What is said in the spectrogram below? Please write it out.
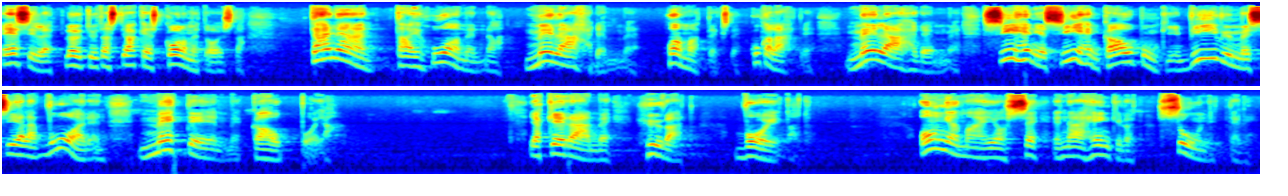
esille, löytyy tästä jakeesta 13. Tänään tai huomenna me lähdemme. Huomaatteko te? Kuka lähtee? Me lähdemme siihen ja siihen kaupunkiin, viivymme siellä vuoden, me teemme kauppoja ja keräämme hyvät voitot. Ongelma ei ole se, että nämä henkilöt suunnitteli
